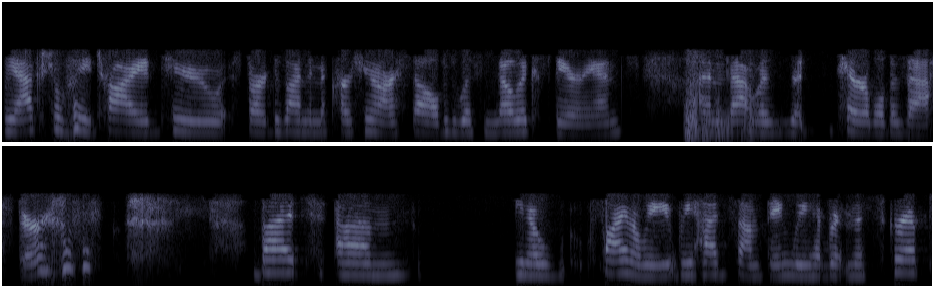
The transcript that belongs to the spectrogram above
We actually tried to start designing the cartoon ourselves with no experience, and that was a terrible disaster. but um, you know, finally we had something. We had written a script.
